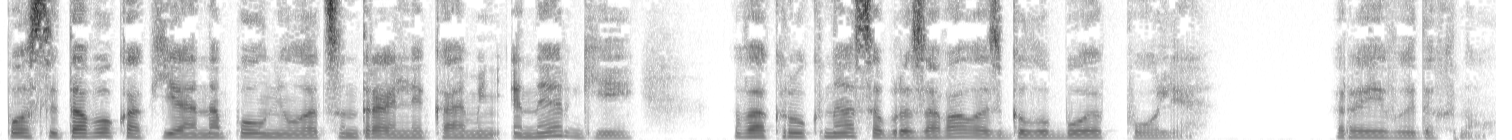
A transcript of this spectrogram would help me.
После того, как я наполнила центральный камень энергией, вокруг нас образовалось голубое поле. Рэй выдохнул.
